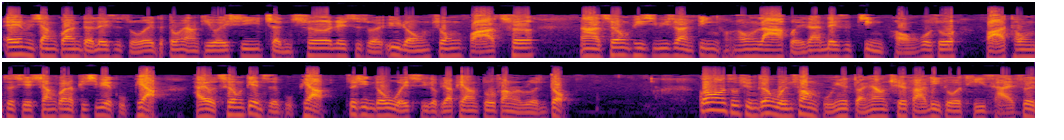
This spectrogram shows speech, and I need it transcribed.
AM 相关的类似所谓的东洋 TVC 整车，类似所谓玉龙中华车，那车用 PCB 算定通通拉回，但类似晋鹏或说华通这些相关的 PCB 股票，还有车用电子的股票，最近都维持一个比较偏向多方的轮动。观光族群跟文创股，因为短向缺乏利多题材，所以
